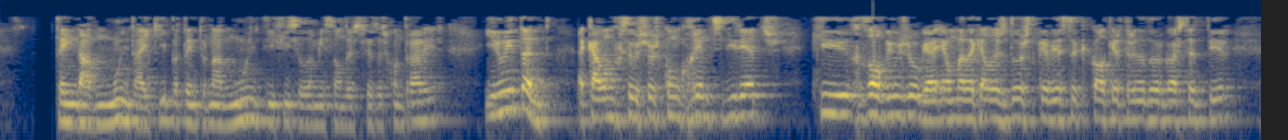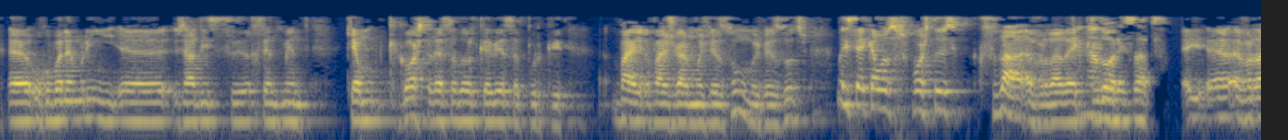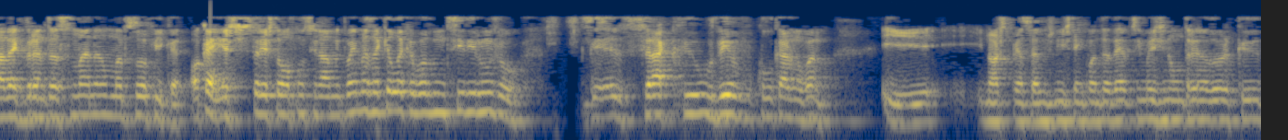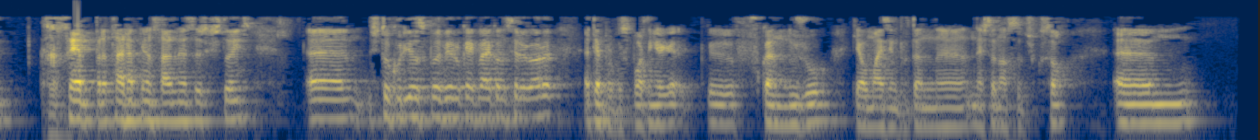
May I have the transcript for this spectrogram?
tem dado muito à equipa, tem tornado muito difícil a missão das defesas contrárias e, no entanto, acabam por ser os seus concorrentes diretos que resolvem o jogo. É, é uma daquelas dores de cabeça que qualquer treinador gosta de ter. Uh, o Ruben Amorim uh, já disse recentemente que, é um, que gosta dessa dor de cabeça porque vai, vai jogar umas vezes um, umas vezes outros, mas isso é aquelas respostas que se dá. A verdade é que. Treinador, exato. A, a, verdade é que durante a semana uma pessoa fica, ok, estes três estão a funcionar muito bem, mas aquele acabou de me decidir um jogo. Será que o devo colocar no banco? E, e nós pensamos nisto enquanto adeptos, imagina um treinador que, que recebe para estar a pensar nessas questões. Uh, estou curioso para ver o que é que vai acontecer agora, até porque o Sporting, uh, focando no jogo, que é o mais importante na, nesta nossa discussão, uh,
